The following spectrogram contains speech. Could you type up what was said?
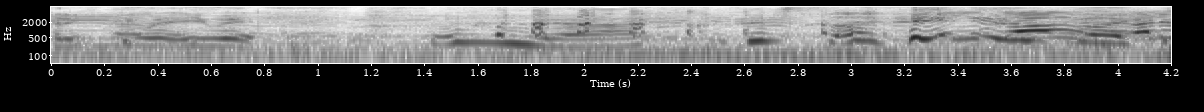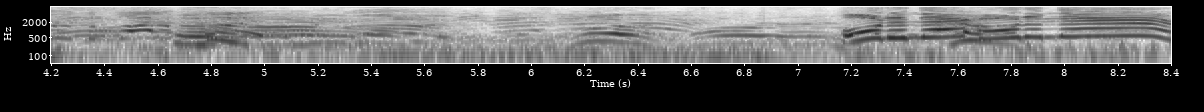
He's just flatting. He went. He went. yeah. He's like, Go. Run it with the bottom foot. Hold him there. Hold him there.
